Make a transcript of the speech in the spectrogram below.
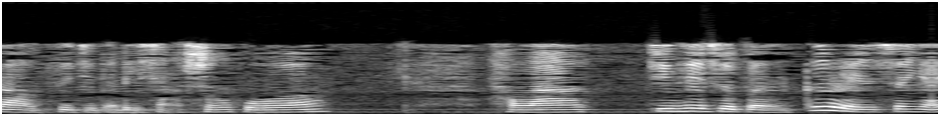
造自己的理想生活哦。好啦，今天这本个人生涯。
